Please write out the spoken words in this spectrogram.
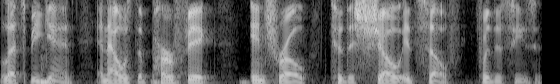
"Let's begin." And that was the perfect intro to the show itself for this season.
